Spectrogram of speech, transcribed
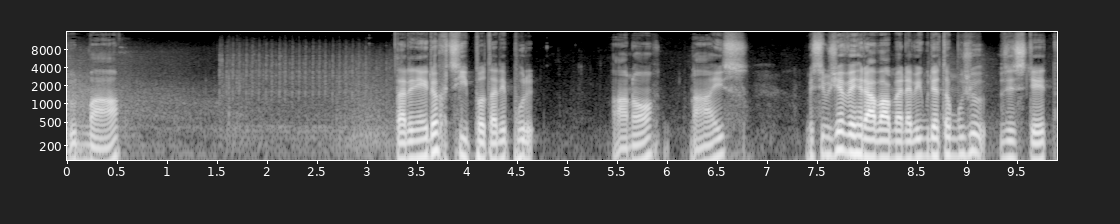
Tu má. Tady někdo chcípl, tady půjde... Ano, nice. Myslím, že vyhráváme, nevím, kde to můžu zjistit.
